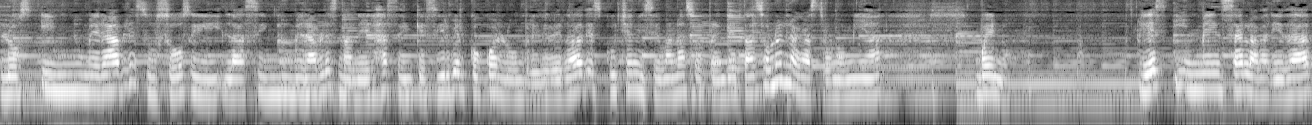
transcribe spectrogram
los innumerables usos y las innumerables maneras en que sirve el coco al hombre. De verdad, escuchen y se van a sorprender. Tan solo en la gastronomía, bueno, es inmensa la variedad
